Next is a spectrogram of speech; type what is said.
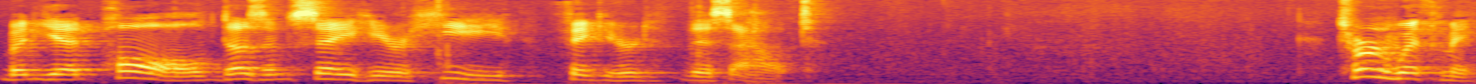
But yet, Paul doesn't say here he figured this out. Turn with me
